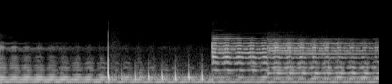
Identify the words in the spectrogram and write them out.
Thank mm-hmm. you.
